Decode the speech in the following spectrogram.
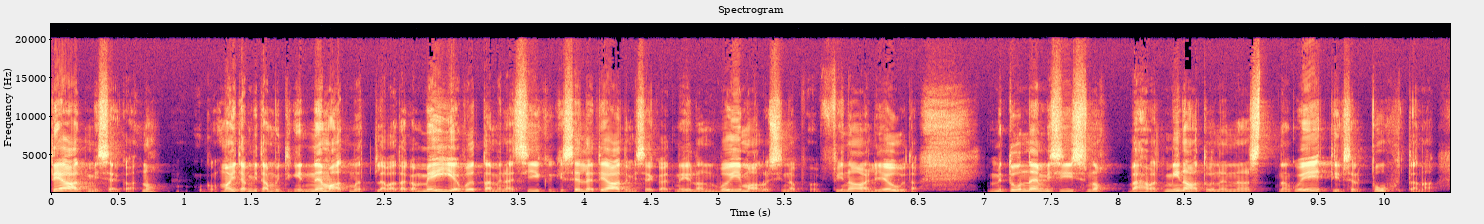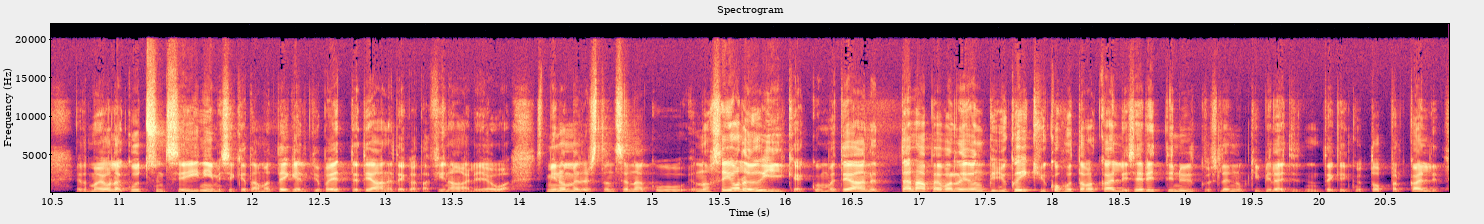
teadmisega, noh, ma ei tea, mida muidugi nemad mõtlevad, aga meie võtame nad siia ikkagi selle teadmisega, et neil on võimalus sinna finaali jõuda. me tunneme siis noh, vähemalt mina tunnen ennast nagu eetiliselt puhtana, et ma ei ole kutsunud siia inimesi, keda ma tegelikult juba ette tean, et ega ta finaali ei jõua. sest minu meelest on see nagu noh, see ei ole õige, kui ma tean, et tänapäeval on ju kõik ju kohutavalt kallis, eriti nüüd, kus lennukipiletid on tegelikult topeltkallid.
